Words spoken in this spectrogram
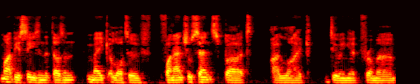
might be a season that doesn't make a lot of financial sense, but I like doing it from a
